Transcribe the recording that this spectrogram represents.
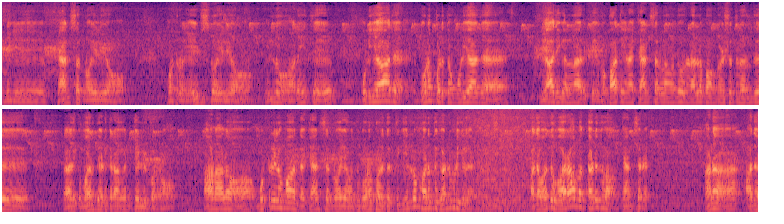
இன்னைக்கு கேன்சர் நோயிலையும் மற்றும் எய்ட்ஸ் நோயிலையும் இன்னும் அனைத்து முடியாத குணப்படுத்த முடியாத வியாதிகள்லாம் இருக்குது இப்போ பார்த்தீங்கன்னா கேன்சர்லாம் வந்து ஒரு நல்ல பாம்பு விஷயத்துலேருந்து அதுக்கு மருந்து எடுக்கிறாங்கன்னு கேள்விப்படுறோம். ஆனாலும் முற்றிலுமாக அந்த கேன்சர் நோயை வந்து குணப்படுத்துறதுக்கு இன்னும் மருந்து கண்டுபிடிக்கல. அதை வந்து வராமல் தடுக்கலாம் கேன்சரை ஆனால் அதை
